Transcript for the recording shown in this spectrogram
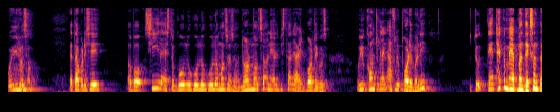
गहिरो छ। यतापट्टि चाहिँ अब सिधा यस्तो गोलो गोलो गोलो मात्र छ नर्मल छ अनि अलिक बिस्तारै हाइट बढ्दै गएको छ। अब यो काउन्टर लाइन आफूले पढ्यो भने त्यो त्यहाँ ठ्याक्क म्यापमा देख्छ नि त।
